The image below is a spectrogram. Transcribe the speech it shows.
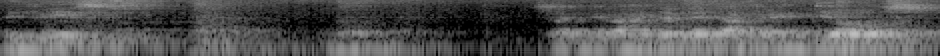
difícil, ¿no? O sea, que la gente tenga fe en Dios,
